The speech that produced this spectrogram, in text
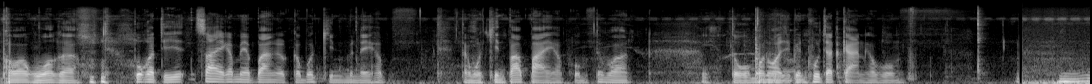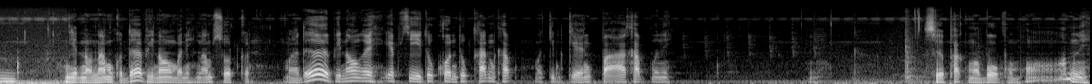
เพราะว่าหัวก็ปกติไส้กับแม่บางกับว่ากินมันไดครับ แต่ว่ากินป้าปลายครับผม แต่ว่านี่โตพอหน่อยจะเป็นผู้จัดการครับผม เย็นเอาน้ำก่อนเด้อพี่น้องมานี่น้ำสดก่อนมาเด้อพี่น้องเอ้ย FC ทุกคนทุกท่านครับ มากินแกงป่าครับมื้อนี้เสื้อพักมาโบกหอมๆนี่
